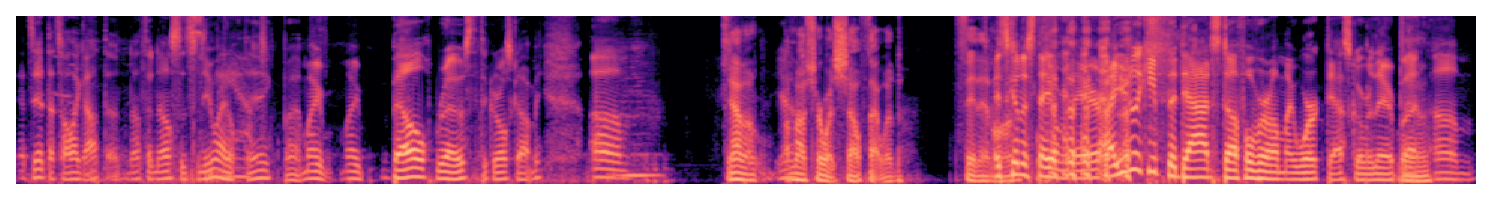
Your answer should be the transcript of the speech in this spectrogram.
that's it. That's all I got though. Nothing else that's new, I don't Snap. think. But my my bell rose that the girls got me. Um, Yeah, I don't, Yeah. I'm not sure what shelf that would fit in It's on. gonna stay over there. I usually keep the dad stuff over on my work desk over there, but um,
